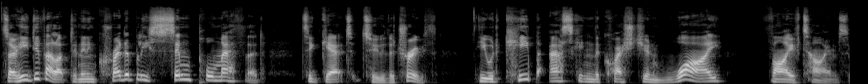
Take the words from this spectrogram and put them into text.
So he developed an incredibly simple method to get to the truth. He would keep asking the question why five times.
